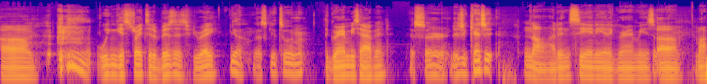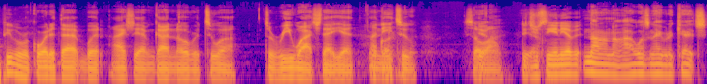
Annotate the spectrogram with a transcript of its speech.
We can get straight to the business if you're ready. Yeah. Let's get to it, man. The Grammys happened. Yes, sir. Did you catch it? No, I didn't see any of the Grammys. Uh, my people recorded that, but I actually haven't gotten over to uh to rewatch that yet. I need to. So, Yeah. um, did Yeah. you see any of it? No, no, no. I wasn't able to catch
